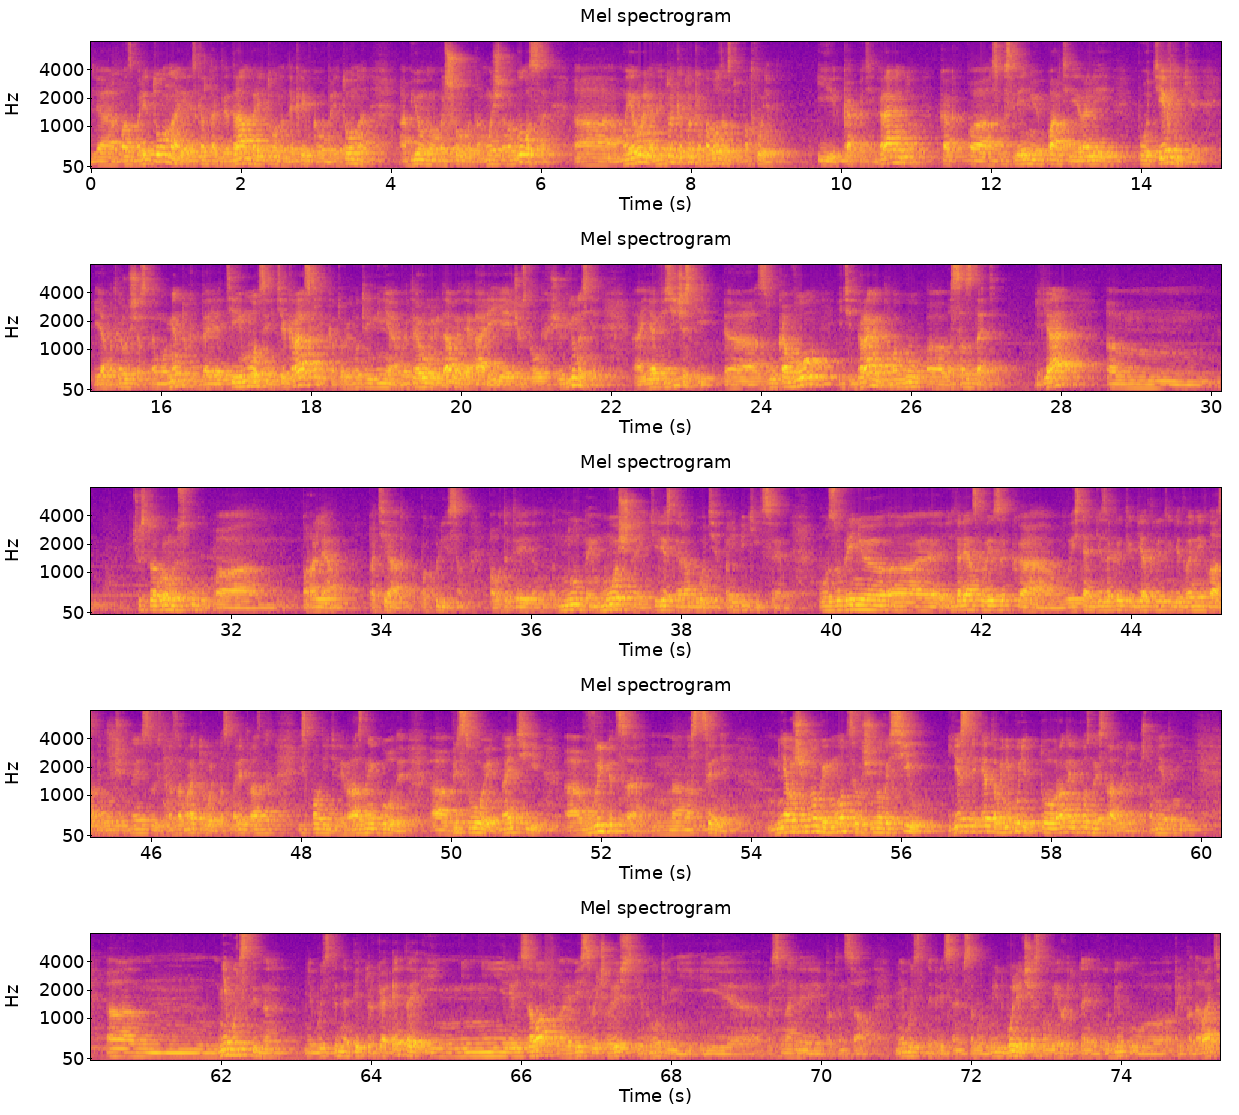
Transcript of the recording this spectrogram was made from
Для бас-баритона, или, скажем так, для драм-баритона, для крепкого баритона, объемного, большого, там, мощного голоса, э, мои роли, они только-только по возрасту подходят. И как по темпераменту, как по осмыслению партии и ролей, по технике. Я подхожу сейчас к тому моменту, когда я те эмоции, те краски, которые внутри меня в этой роли, да, в этой арии, я и чувствовал их еще в юности, я физически, э, звуково и темпераментно могу воссоздать. Я эм, чувствую огромную скуку по, по ролям, по театру, по кулисам, по вот этой нудной, мощной, интересной работе, по репетициям, по зубрению э, итальянского языка, выяснять, где закрыты, где открыты, где двойные гласные, выучить наизусть, разобрать роль, посмотреть разных исполнителей в разные годы, э, присвоить, найти, э, выпиться на, на сцене. У меня очень много эмоций, очень много сил если этого не будет, то рано или поздно эстрада уйдет, потому что мне это э, мне будет стыдно. Мне будет стыдно петь только это и не, реализовав а, весь свой человеческий, внутренний и э, профессиональный потенциал. Мне будет стыдно перед самим собой. Будет более честно уехать куда-нибудь в глубинку, преподавать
